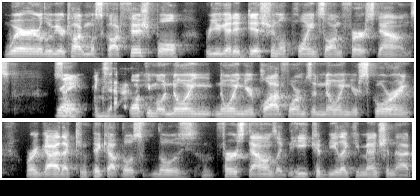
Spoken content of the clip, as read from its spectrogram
where we were talking about Scott Fishbowl, where you get additional points on first downs. So right, exactly. Talking about knowing knowing your platforms and knowing your scoring, where a guy that can pick up those those first downs, like he could be, like you mentioned, that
